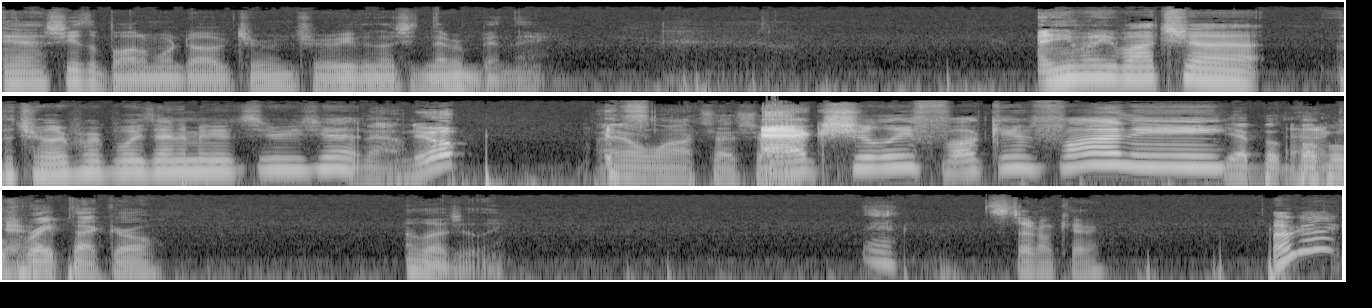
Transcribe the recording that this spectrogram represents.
Yeah, she's a Baltimore dog, true and true, even though she's never been there. Anybody watch uh, the Trailer Park Boys animated series yet? No, Nope. I don't watch that show. Actually, fucking funny. yeah, but Bubbles care. raped that girl. Allegedly. Yeah. Still don't care. Okay.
